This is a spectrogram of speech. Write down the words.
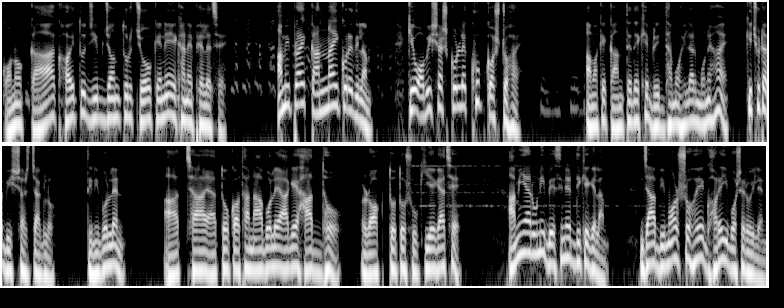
কোনো কাক হয়তো জীবজন্তুর চোখ এনে এখানে ফেলেছে। আমি প্রায় কান্নাই করে দিলাম। কেউ অবিশ্বাস করলে খুব কষ্ট হয়। আমাকে কাঁদতে দেখে বৃদ্ধা মহিলার মনে হয় কিছুটা বিশ্বাস জাগল। তিনি বললেন আচ্ছা এত কথা না বলে আগে হাত ধো, রক্ত তো শুকিয়ে গেছে। আমি আর উনি বেসিনের দিকে গেলাম, যা বিমর্ষ হয়ে ঘরেই বসে রইলেন।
